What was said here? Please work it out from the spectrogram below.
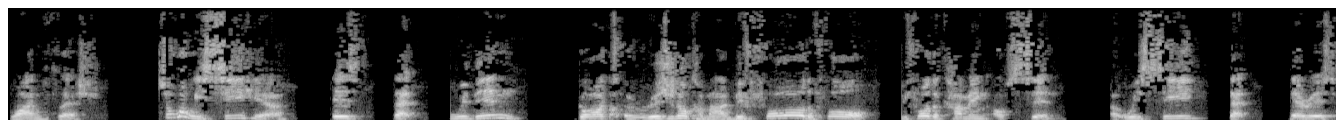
one flesh. So what we see here is that within God's original command before the fall, before the coming of sin, uh, we see that there is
